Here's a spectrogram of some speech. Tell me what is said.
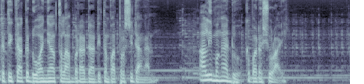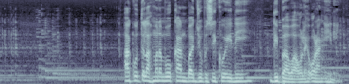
Ketika keduanya telah berada di tempat persidangan, Ali mengadu kepada Syurai. Aku telah menemukan baju besiku ini dibawa oleh orang ini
